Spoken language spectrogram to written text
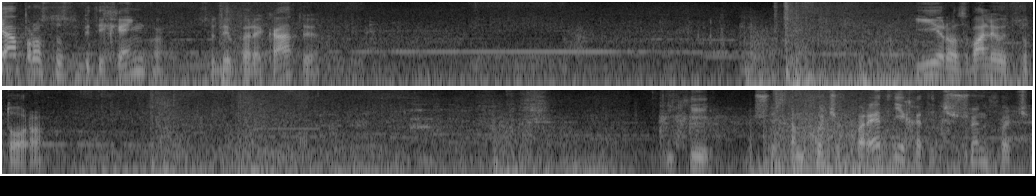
Я просто собі тихенько сюди перекатую. І розвалюю цю тору. Який щось там хоче вперед їхати, чи що він хоче?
